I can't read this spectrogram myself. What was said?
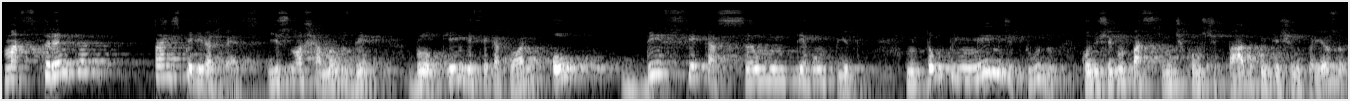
mas tranca para expelir as fezes. Isso nós chamamos de bloqueio defecatório ou defecação interrompida. Então, primeiro de tudo, quando chega um paciente constipado com o intestino preso,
